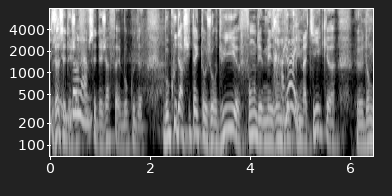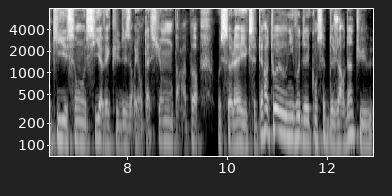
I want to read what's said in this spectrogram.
Ça c'est déjà c'est déjà fait beaucoup de beaucoup d'architectes aujourd'hui font des maisons bioclimatiques donc qui sont aussi avec des orientations par rapport au soleil etc. Toi au niveau des concepts de jardin tu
